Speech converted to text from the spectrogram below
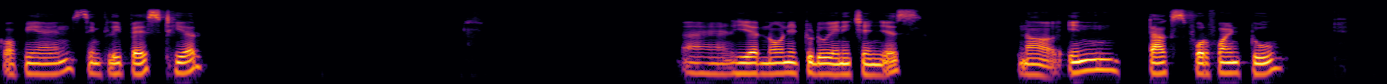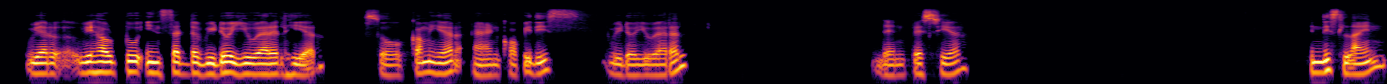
Copy and simply paste here. And here no need to do any changes. Now in task 4.2, we are we have to insert the video URL here. So come here and copy this video URL. Then paste here. In this line,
